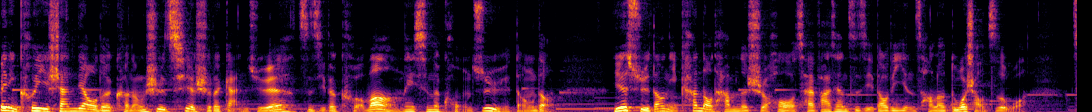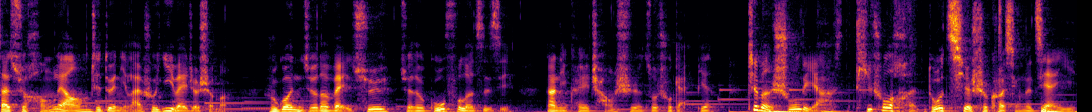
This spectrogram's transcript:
被你刻意删掉的可能是切实的感觉、自己的渴望、内心的恐惧等等。也许当你看到他们的时候，才发现自己到底隐藏了多少自我，再去衡量这对你来说意味着什么。如果你觉得委屈，觉得辜负了自己，那你可以尝试做出改变。这本书里啊，提出了很多切实可行的建议，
